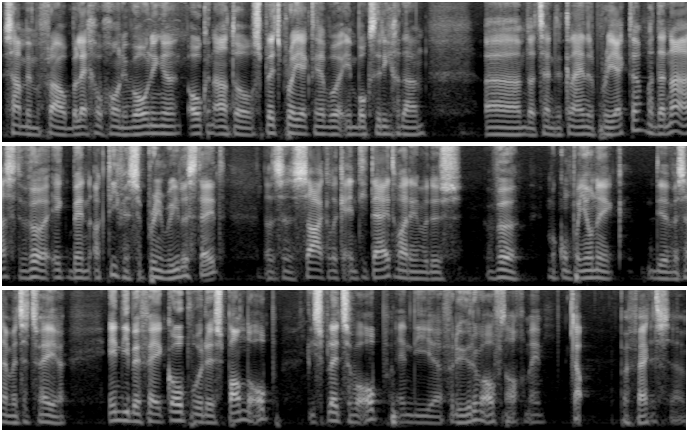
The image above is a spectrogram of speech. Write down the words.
samen met mijn vrouw beleggen we gewoon in woningen. Ook een aantal splitsprojecten hebben we in box 3 gedaan. Um, dat zijn de kleinere projecten. Maar daarnaast, we, ik ben actief in Supreme Real Estate. Dat is een zakelijke entiteit waarin we dus, we, mijn compagnon en ik, die, we zijn met z'n tweeën, in die BV kopen we dus panden op. Die splitsen we op en die uh, verhuren we over het algemeen. Ja, perfect. Dus, uh, uh,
